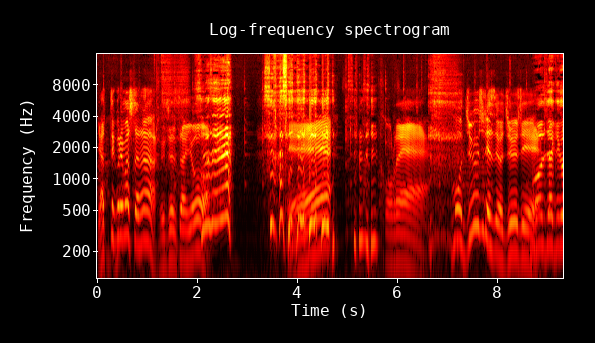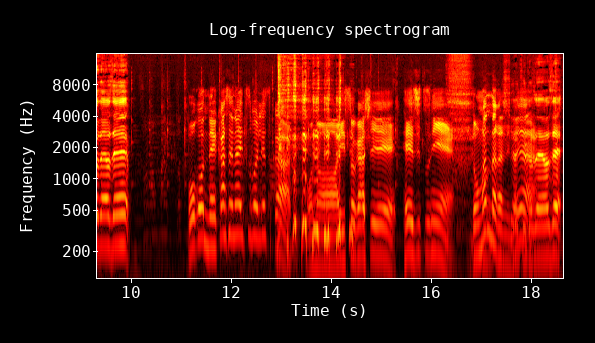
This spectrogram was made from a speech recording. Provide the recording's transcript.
やってくれましたな、藤井さんよ。すいませんすいません、えーすいませんこれ、もう10時ですよ、10時。申し訳ございません僕寝かせないつもりですか？この忙しい平日に、ど真ん中に申し訳ごね。ざいませ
